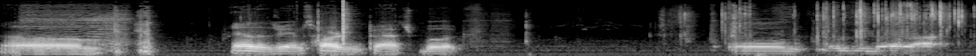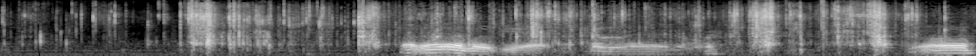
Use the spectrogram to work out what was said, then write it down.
Um, and the James Harden patch book. And Mookie Blaylock. I don't have Mookie yet. Doesn't Oh,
